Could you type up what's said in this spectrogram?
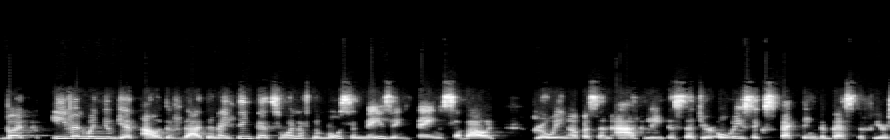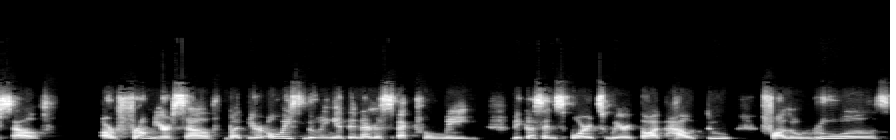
But even when you get out of that, and I think that's one of the most amazing things about growing up as an athlete is that you're always expecting the best of yourself or from yourself, but you're always doing it in a respectful way. Because in sports, we're taught how to follow rules,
